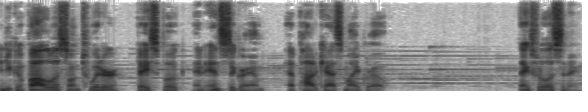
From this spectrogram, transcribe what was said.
and you can follow us on Twitter, Facebook, and Instagram at Podcast Micro. Thanks for listening.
